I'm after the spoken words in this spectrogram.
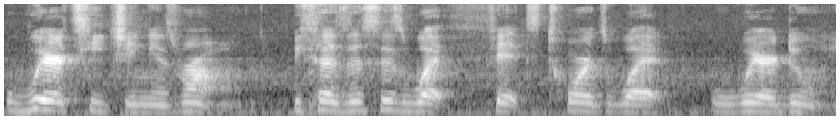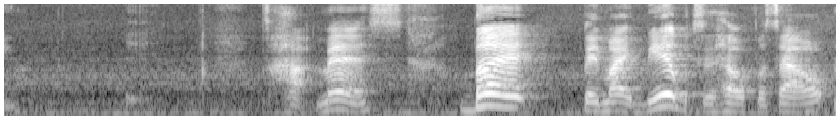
we're teaching is wrong because this is what fits towards what we're doing. It's a hot mess but they might be able to help us out.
